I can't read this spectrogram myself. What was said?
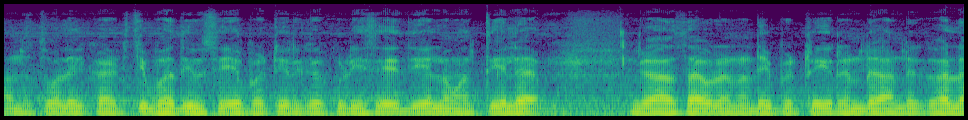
அந்த தொலைக்காட்சி பதிவு செய்யப்பட்டிருக்கக்கூடிய செய்திகள் மத்தியில் காசாவில் நடைபெற்ற இரண்டு ஆண்டு கால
